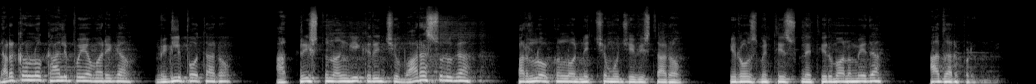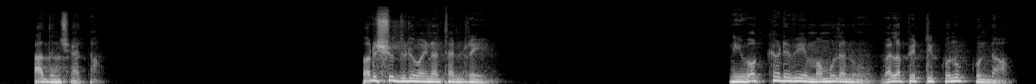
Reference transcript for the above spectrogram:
నరకంలో కాలిపోయే వారిగా మిగిలిపోతారో ఆ క్రీస్తును అంగీకరించి వారసులుగా పరలోకంలో నిత్యము జీవిస్తారో ఈరోజు మీరు తీసుకునే తీర్మానం మీద ఆధారపడి ఉంది. ప్రార్థన చేద్దాం. పరిశుద్ధుడు అయిన తండ్రి నీ ఒక్కడివే మమ్ములను వెలపెట్టి కొనుక్కున్నావు.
